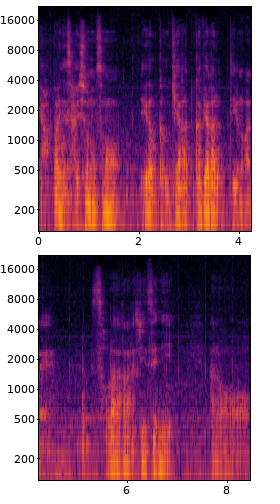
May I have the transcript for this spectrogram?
やっぱりね最初のその絵が浮き上が浮かび上がるっていうのはねそれはなかなか新鮮にあの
